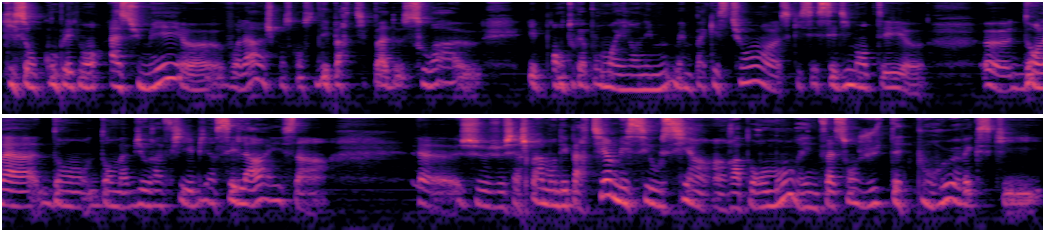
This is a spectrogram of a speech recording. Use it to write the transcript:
qui sont complètement assumées. Euh, voilà, je pense qu'on ne se départit pas de soi. Euh, et en tout cas, pour moi, il n'en est même pas question. ce qui s'est sédimenté dans, la, dans, dans, ma biographie, eh bien, c'est là. Et ça, je ne cherche pas à m'en départir, mais c'est aussi un, rapport au monde et une façon juste d'être pour eux avec ce qui,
